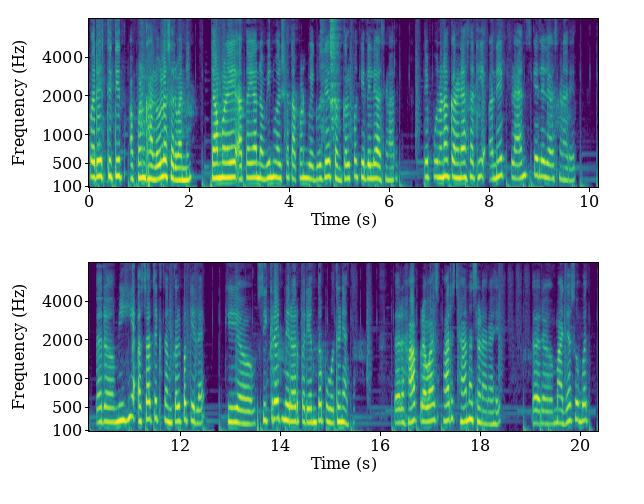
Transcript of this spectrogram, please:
परिस्थितीत आपण घालवलं सर्वांनी. त्यामुळे आता या नवीन वर्षात आपण वेगवेगळे संकल्प केलेले असणार. ते पूर्ण करण्यासाठी अनेक प्लॅन्स केलेले असणार आहेत. तर मीही असाच एक संकल्प केला आहे की सिक्रेट मिररपर्यंत पोहोचण्याचा. तर हा प्रवास फार छान असणार आहे. तर माझ्यासोबत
